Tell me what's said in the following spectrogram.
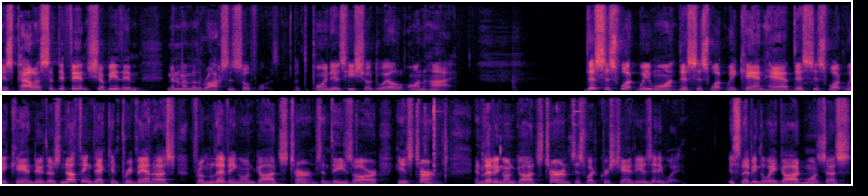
His palace of defense shall be the minimum of the rocks and so forth. But the point is, he shall dwell on high. This is what we want. This is what we can have. This is what we can do. There's nothing that can prevent us from living on God's terms, and these are his terms. And living on God's terms is what Christianity is anyway. It's living the way God wants us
